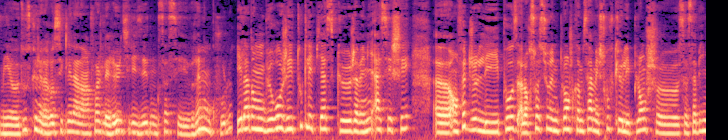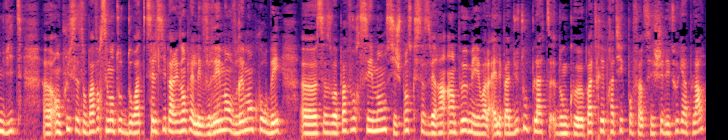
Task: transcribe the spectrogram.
Mais euh, tout ce que j'avais recyclé la dernière fois, je l'ai réutilisé, donc ça c'est vraiment cool. Et là dans mon bureau, j'ai toutes les pièces que j'avais mis à sécher. Euh, en fait, je les pose, alors soit sur une planche comme ça, mais je trouve que les planches, euh, ça s'abîme vite. en plus, elles sont pas forcément toutes droites. Celle-ci par exemple, elle est vraiment vraiment courbée. ça se voit pas forcément, si je pense que ça se verra un peu, mais voilà, elle est pas du tout plate, donc pas très pratique pour faire sécher des trucs à plat.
